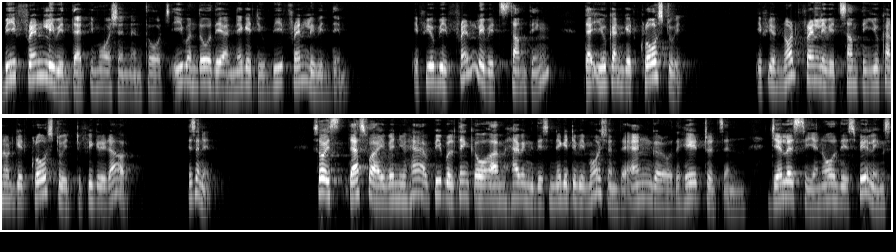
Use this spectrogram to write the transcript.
be friendly with that emotion and thoughts, even though they are negative, be friendly with them. If you be friendly with something, that you can get close to it. If you're not friendly with something, you cannot get close to it to figure it out. Isn't it? So it's, that's why when you have people think, oh, I'm having this negative emotion, the anger or the hatreds and jealousy and all these feelings,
